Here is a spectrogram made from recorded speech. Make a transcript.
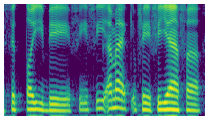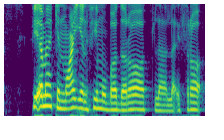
في الطيبة في في اماكن في في يافا. في أماكن معينة في مبادرات لإثراء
